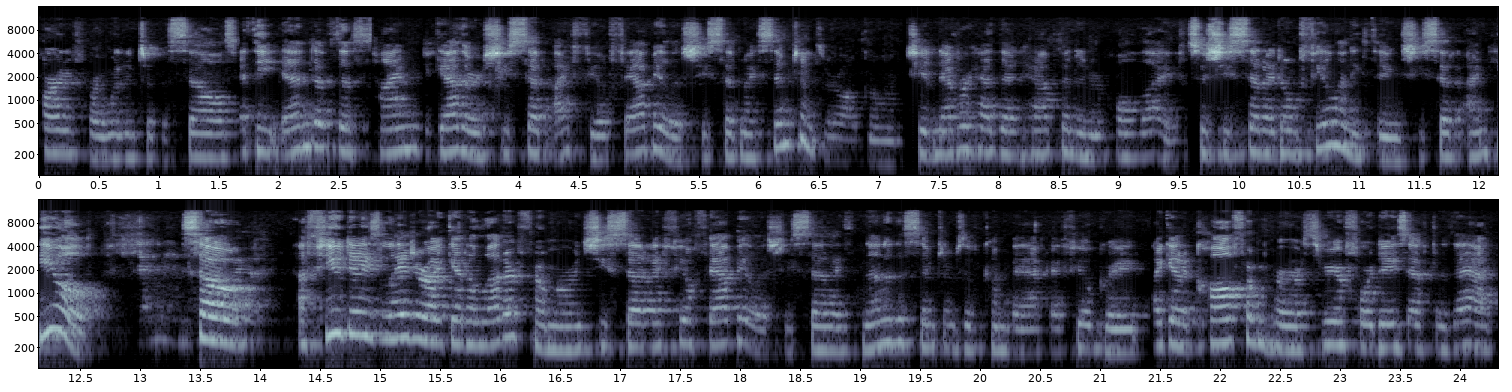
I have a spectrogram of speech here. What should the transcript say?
part of her, I went into the cells. At the end of this time together, she said, I feel fabulous. She said, My symptoms are all gone. She had never had that happen in her whole life. So she said, I don't feel anything. She said, I'm healed. So a few days later, I get a letter from her and she said, I feel fabulous. She said, none of the symptoms have come back. I feel great. I get a call from her three or four days after that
